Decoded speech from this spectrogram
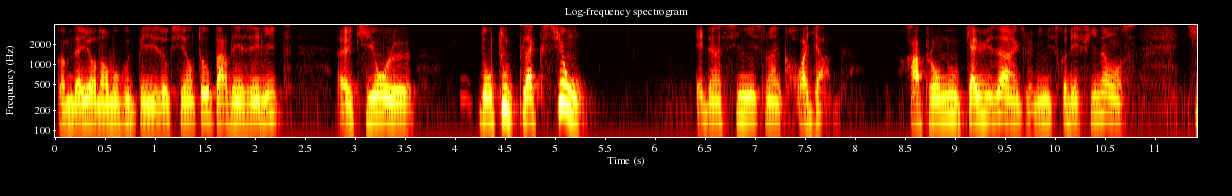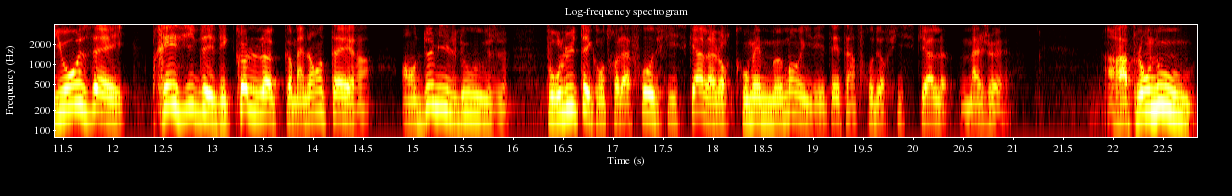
comme d'ailleurs dans beaucoup de pays occidentaux, par des élites euh, dont toute l'action est d'un cynisme incroyable. Rappelons-nous Cahuzac, le ministre des Finances, qui osait présider des colloques comme à Nanterre en 2012 pour lutter contre la fraude fiscale alors qu'au même moment il était un fraudeur fiscal majeur. Rappelons-nous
